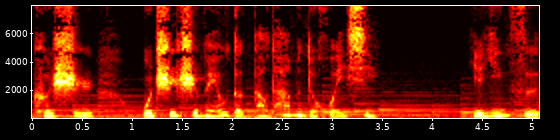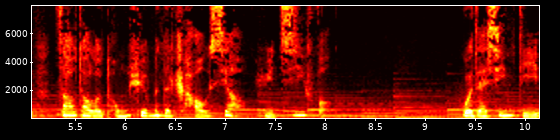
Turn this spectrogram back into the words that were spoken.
可是，我迟迟没有等到他们的回信，也因此遭到了同学们的嘲笑与讥讽。我在心底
